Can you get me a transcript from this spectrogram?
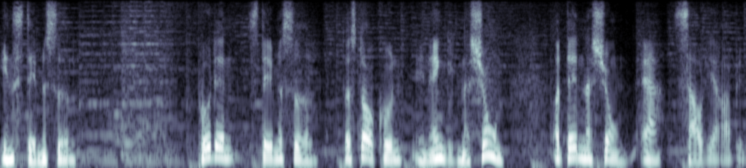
en stemmeseddel. På den stemmeseddel, der står kun en enkelt nation, og den nation er Saudi-Arabien.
